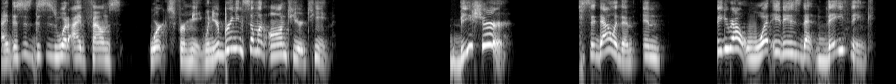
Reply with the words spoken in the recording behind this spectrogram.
right? This is this is what I've found works for me. When you're bringing someone on to your team, be sure to sit down with them and figure out what it is that they think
